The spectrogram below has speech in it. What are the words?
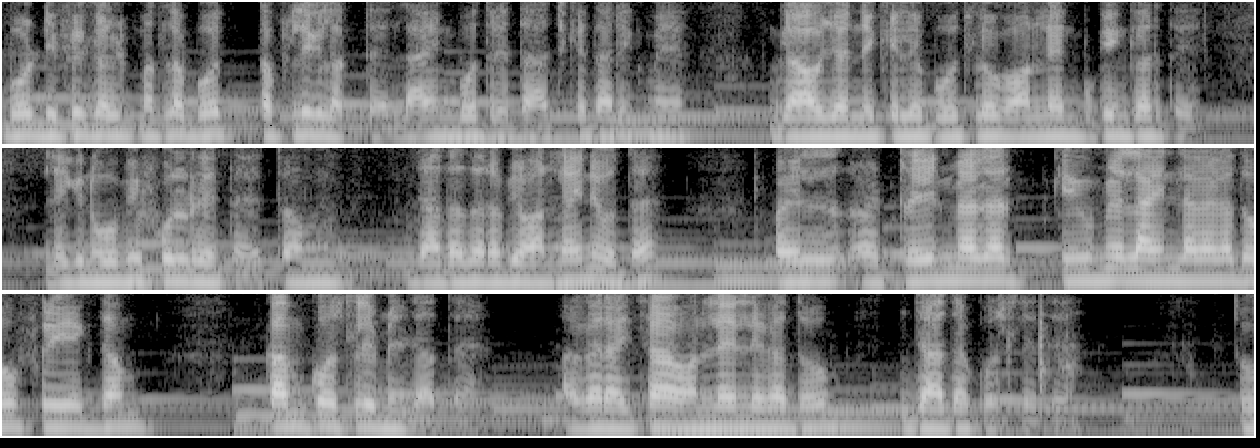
बहुत डिफ़िकल्ट मतलब बहुत तफलीक लगता है। लाइन बहुत रहता है। आज के तारीख में गाँव जाने के लिए बहुत लोग ऑनलाइन बुकिंग करते हैं लेकिन वो भी फुल रहता है। तो हम ज़्यादातर अभी ऑनलाइन ही होता है। पहले ट्रेन में अगर क्यू में लाइन लगाएगा तो फ्री एकदम कम कॉस्टली मिल जाता है। अगर ऐसा ऑनलाइन लेगा तो ज़्यादा कॉस्ट लेते हैं। तो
